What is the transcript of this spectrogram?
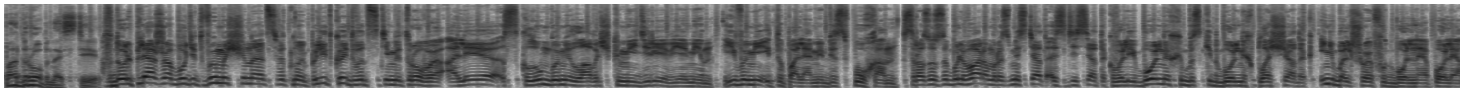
Подробности. Вдоль пляжа будет вымощенная цветной плиткой 20-метровая аллея с клумбами, лавочками и деревьями, ивами и тополями без пуха. Сразу за бульваром разместят с десяток волейбольных и баскетбольных площадок и небольшое футбольное поле.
